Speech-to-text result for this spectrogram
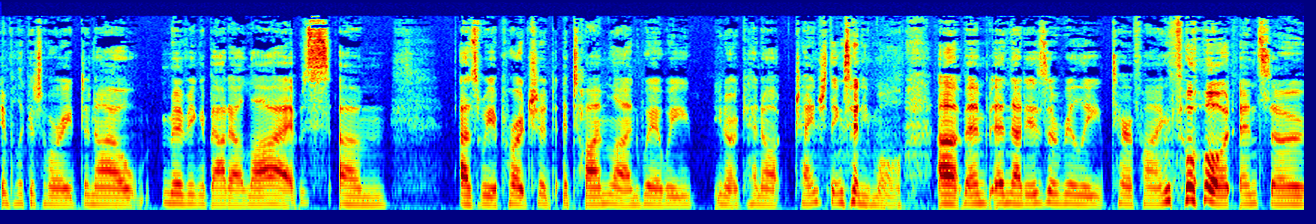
implicatory denial moving about our lives um, as we approach a, a, timeline where we, you know, cannot change things anymore. Uh, and, and that is a really terrifying thought. And so,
